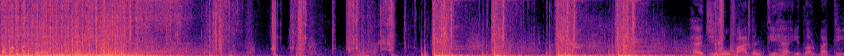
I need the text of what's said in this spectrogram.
تبقت 30 ثانية هاجموا بعد انتهاء ضربتي.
